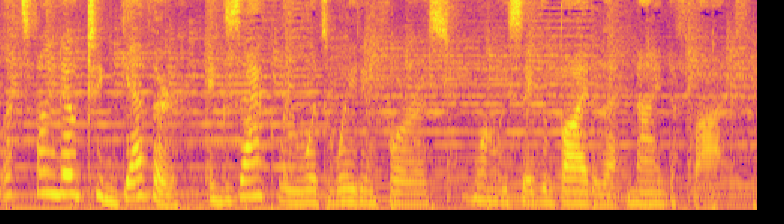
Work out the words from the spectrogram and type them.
Let's find out together exactly what's waiting for us when we say goodbye to that 9 to 5.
